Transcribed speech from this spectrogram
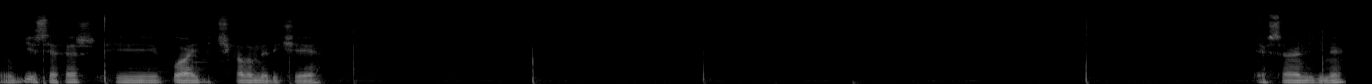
Yani bir sefer eee, bu ay bir çıkalım dedik şeye. Efsane Ligi'ne.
